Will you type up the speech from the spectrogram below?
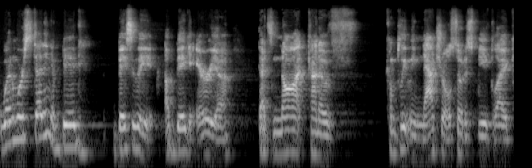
when we're studying a big, basically a big area that's not kind of completely natural, so to speak, like,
